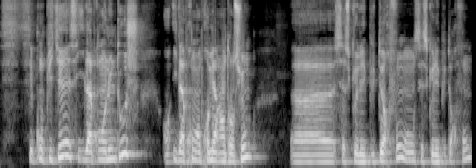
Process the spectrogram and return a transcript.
c'est compliqué. Il apprend en une touche, il apprend en première intention. Euh, c'est ce que les buteurs font, hein, c'est ce que les buteurs font.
